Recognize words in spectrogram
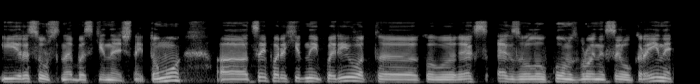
і ресурс не безкінечний. Тому е, цей перехідний період, е, коли екс екс-головком збройних сил України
